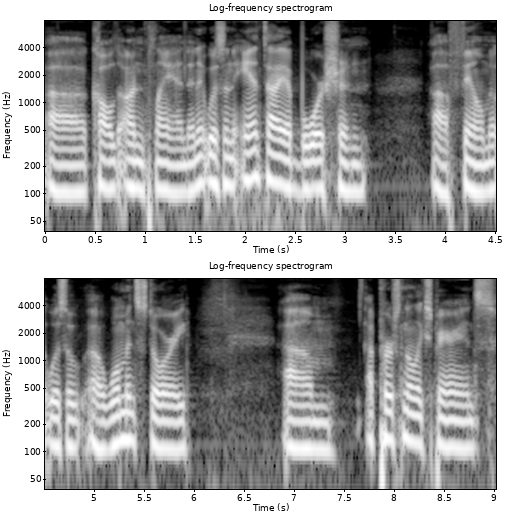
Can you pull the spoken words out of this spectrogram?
uh, called Unplanned, and it was an anti-abortion uh, film. It was a, a woman's story, um, a personal experience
